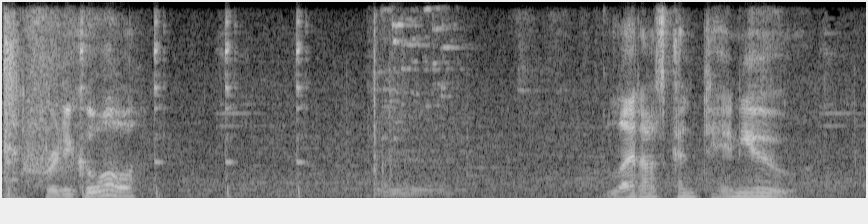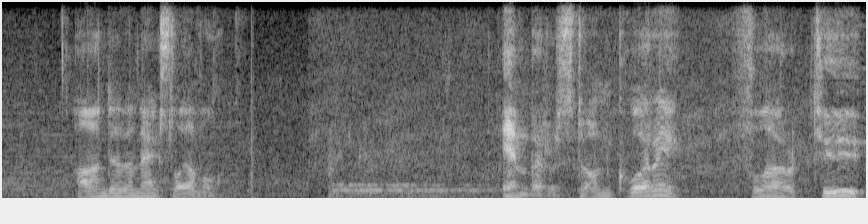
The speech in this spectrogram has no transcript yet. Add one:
Pretty cool. Let us continue. On to the next level. Emberstone Quarry. Floor 2.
